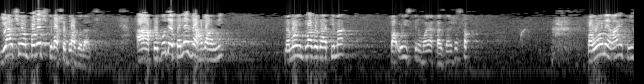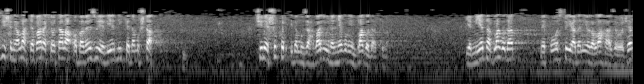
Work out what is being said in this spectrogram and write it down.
ja ću vam povećati vaše blagodati a ako budete nezahvalni na mojim blagodatima pa u istinu moja kazna je žestoka Pa u ome ajetu uzvišeni Allah te barake od tala obavezuje vjernike da mu šta? Čine šukr i da mu zahvaljuju na njegovim blagodatima. Jer nijedna blagodat ne postoji, a da nije od Allaha za ođer.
